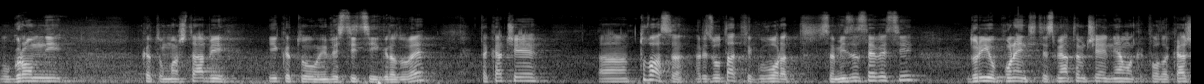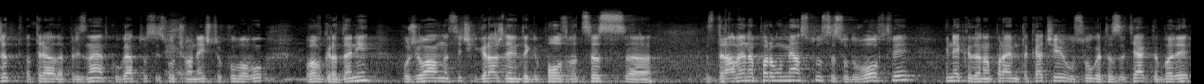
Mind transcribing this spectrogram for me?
огромни като мащаби и като инвестиции градове. Така че а, това са. Резултатите говорят сами за себе си. Дори и опонентите смятам, че няма какво да кажат, а трябва да признаят, когато се случва нещо хубаво в града ни. Пожелавам на всички граждани да ги ползват с а, здраве на първо място, с удоволствие и нека да направим така, че услугата за тях да бъде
